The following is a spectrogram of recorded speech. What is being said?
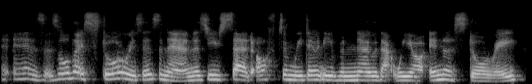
It is. It's all those stories, isn't it? And as you said, often we don't even know that we are in a story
